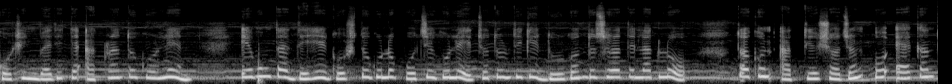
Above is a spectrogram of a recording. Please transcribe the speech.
কঠিন ব্যাধিতে আক্রান্ত করলেন এবং তার দেহের গোস্তগুলো পচে গলে চতুর্দিকে দুর্গন্ধ ছড়াতে লাগল, তখন আত্মীয় স্বজন ও একান্ত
